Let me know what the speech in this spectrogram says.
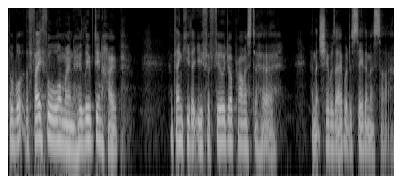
the, the faithful woman who lived in hope. And thank you that you fulfilled your promise to her and that she was able to see the Messiah.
